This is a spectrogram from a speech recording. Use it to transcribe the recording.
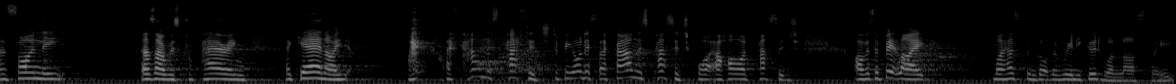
And finally, as I was preparing, again, I, I, I, found this passage, to be honest, I found this passage quite a hard passage. I was a bit like, my husband got the really good one last week,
